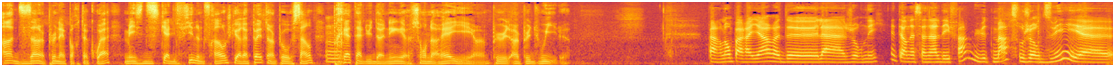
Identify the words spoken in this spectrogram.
en disant un peu n'importe quoi, mais il se disqualifie d'une frange qui aurait pu être un peu au centre, prête à lui donner euh, son oreille et un peu, un peu de oui. Là. Parlons par ailleurs de la journée internationale des femmes, 8 mars aujourd'hui. Euh,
